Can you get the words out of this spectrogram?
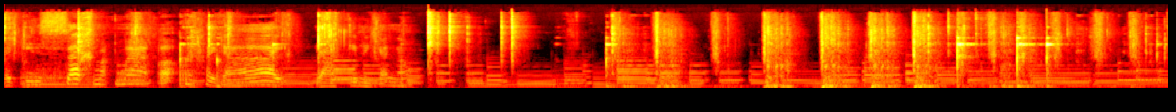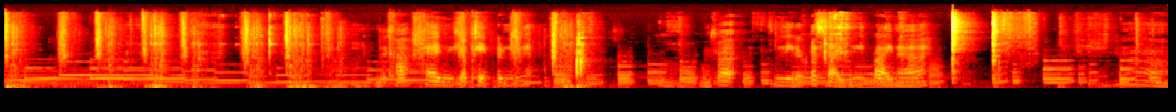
ต่กินแซ่บมากๆก็ไม่ค่อยได้ อยากกินเหมือนกันเนาะ นะคะ แค่นี้ก็เผ็ดแล้วเนี่ยอืมมันก็นี่แล้วก็ใส่นี้ไปนะอ่า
